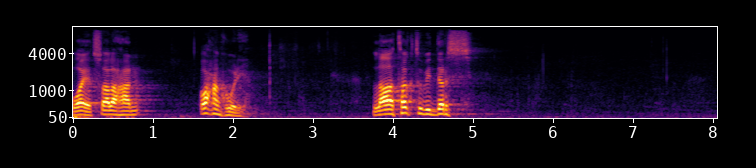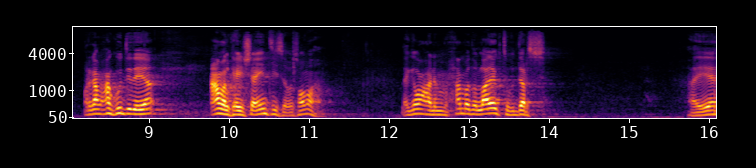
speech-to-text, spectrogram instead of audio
waayo tusaale ahaan waxaan ku wariya. Laa taktub idars markaa maxaan ku diidayaa camalka inshaayintiisaba soo maha laakiin waxaan muxamedun laa yaktub dars. Haye.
